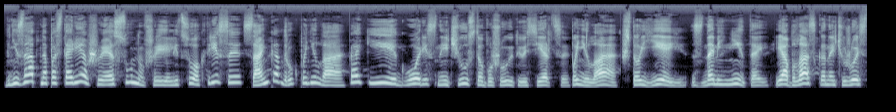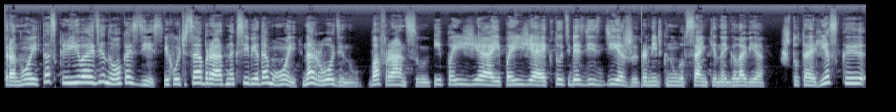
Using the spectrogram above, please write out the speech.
Внезапно постаревшее и осунувшее лицо актрисы, Санька вдруг поняла, какие горестные чувства бушуют ее сердце. Поняла, что ей, знаменитой и обласканной чужой страной, тоскливо и одиноко здесь, и хочется обратно к себе домой, на родину, во Францию. И поезжай, поезжай, кто тебя здесь держит, промелькнуло в Санькиной голове. Что-то резкое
